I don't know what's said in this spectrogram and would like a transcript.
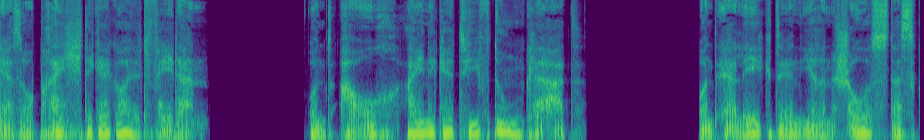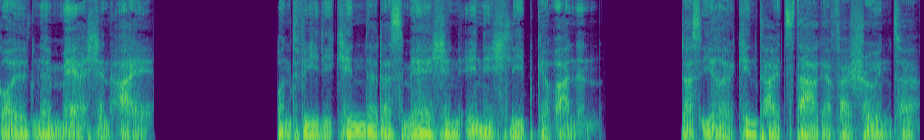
der so prächtige Goldfedern und auch einige tief dunkle hat. Und er legte in ihren Schoß das goldene Märchenei. Und wie die Kinder das Märchen innig lieb gewannen, das ihre Kindheitstage verschönte,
